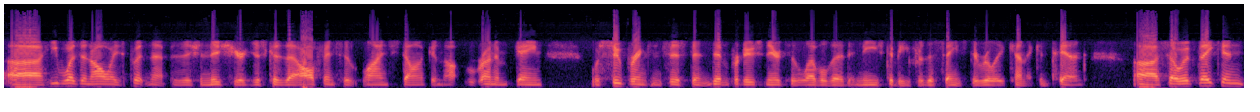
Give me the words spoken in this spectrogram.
Uh, he wasn't always put in that position this year just because the offensive line stunk and the running game was super inconsistent, didn't produce near to the level that it needs to be for the Saints to really kind of contend. Uh, so if they can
